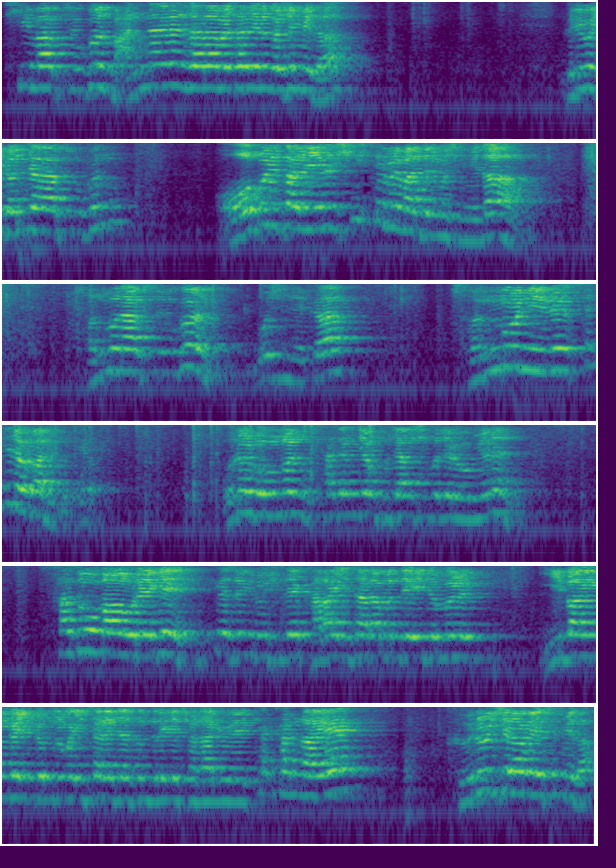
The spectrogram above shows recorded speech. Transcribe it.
팀 합숙은 만나는 사람을 살리는 것입니다. 그리고 연장 합숙은 업을 살리는 시스템을 만드는 것입니다. 전문 합숙은 무엇입니까? 전문인을 살리려고 하는 거예요. 오늘 본문 사정전 9장 15절에 보면은 사도 바울에게 주께서 이루시되 가라 이 사람은 내 이름을 이방인과 임금들과 이스라엘 자손들에게 전하기 위해 택한 나의 그릇이라고 했습니다.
